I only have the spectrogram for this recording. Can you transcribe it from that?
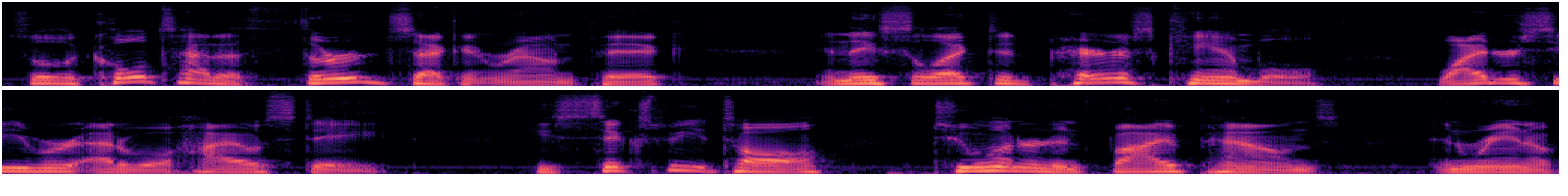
So the Colts had a third second round pick, and they selected Parris Campbell, wide receiver out of Ohio State. He's six feet tall, 205 pounds, and ran a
